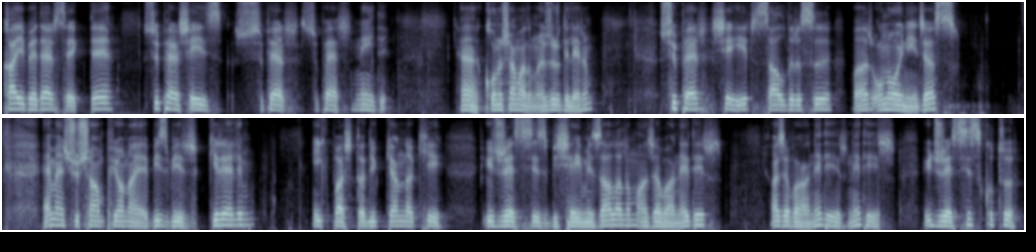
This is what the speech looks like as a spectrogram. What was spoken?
Kaybedersek de süper şey süper süper neydi? He konuşamadım özür dilerim. Süper şehir saldırısı var onu oynayacağız. Hemen şu şampiyonaya biz bir girelim. İlk başta dükkandaki ücretsiz bir şeyimizi alalım. Acaba nedir? Acaba nedir? Nedir? Ücretsiz kutu.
